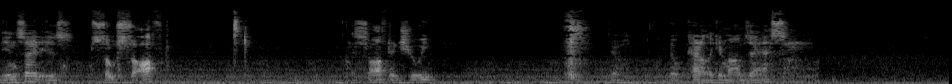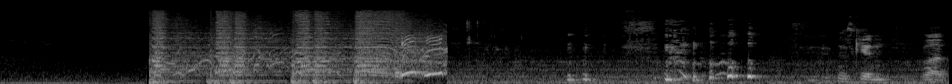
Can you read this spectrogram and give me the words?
the inside is so soft, soft and chewy. You know, kind of like your mom's ass. Just kidding. But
